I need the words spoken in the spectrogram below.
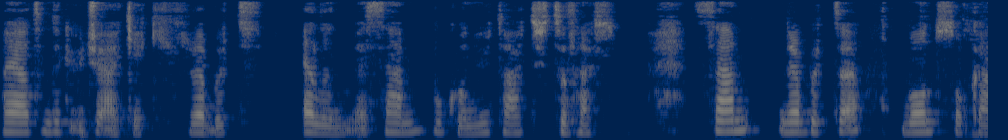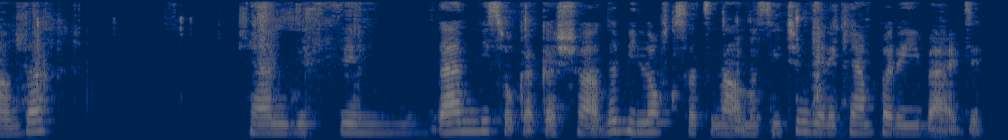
Hayatımdaki üç erkek, Robert, Alan ve Sam bu konuyu tartıştılar. Sam, Robert'a Bond sokağında kendisinden bir sokak aşağıda bir loft satın alması için gereken parayı verdi.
